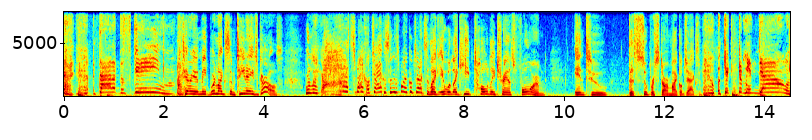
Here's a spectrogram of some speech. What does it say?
I'm tired of the scheme. Terry and me, we're like some teenage girls. We're like, ah, it's Michael Jackson, it's Michael Jackson. Like it was like he totally transformed into the superstar Michael Jackson. Kicked me down.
